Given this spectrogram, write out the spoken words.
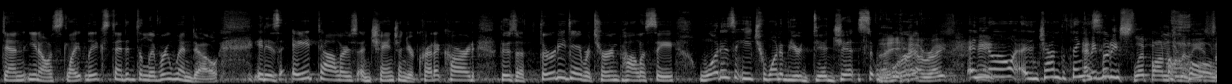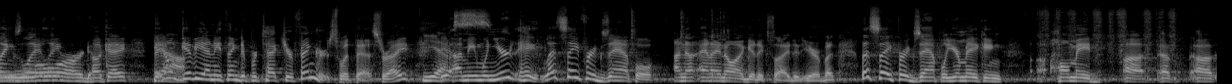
extend, you know, a slightly extended delivery window. It is $8 and change on your credit card. There's a 30-day return policy. What is each one of your digits worth? Yeah, right. And Hey, you know, and John, the thing is Anybody is, slip on one of these Oh, things lately? Lord. Okay, they Yeah. don't give you anything to protect your fingers with this, right? Yes. Yeah, I mean, when you're, hey, let's say for example, I and I know I get excited here, but let's say for example you're making uh, homemade uh, uh, uh,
